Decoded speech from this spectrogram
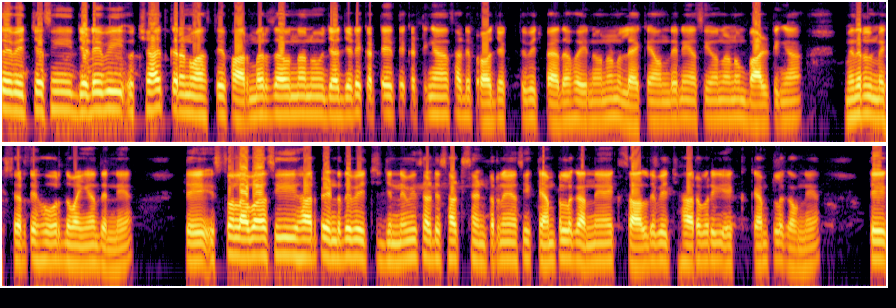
ਦੇ ਵਿੱਚ ਅਸੀਂ ਜਿਹੜੇ ਵੀ ਉਤਸ਼ਾਹਿਤ ਕਰਨ ਵਾਸਤੇ ਫਾਰਮਰਸ ਆ, ਉਹਨਾਂ ਨੂੰ ਜਾਂ ਜਿਹੜੇ ਕੱਟੇ ਤੇ ਕੱਟੀਆਂ ਸਾਡੇ ਪ੍ਰੋਜੈਕਟ ਦੇ ਵਿੱਚ ਪੈਦਾ ਹੋਏ ਨੇ, ਉਹਨਾਂ ਨੂੰ ਲੈ ਕੇ ਆਉਂਦੇ ਨੇ। ਅਸੀਂ ਉਹਨਾਂ ਨੂੰ ਬਾਲਟੀਆਂ ਮਿਨਰਲ ਮਿਕਸਚਰ ਤੇ ਹੋਰ ਦਵਾਈਆਂ ਦਿੰਨੇ ਆ ਤੇ ਇਸ ਤੋਂ ਇਲਾਵਾ ਅਸੀਂ ਹਰ ਪਿੰਡ ਦੇ ਵਿੱਚ ਜਿੰਨੇ ਵੀ ਸਾਡੇ 60 ਸੈਂਟਰ ਨੇ, ਅਸੀਂ ਕੈਂਪ ਲਗਾਉਂਦੇ ਆ ਇੱਕ ਸਾਲ ਦੇ ਵਿੱਚ ਹਰ ਵਾਰੀ ਇੱਕ ਕੈਂਪ ਲਗਾਉਂਦੇ ਆ ਤੇ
